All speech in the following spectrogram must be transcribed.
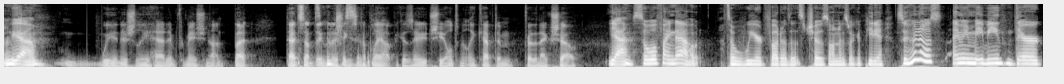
Yeah. we initially had information on, but that's something that I think is going to play out because they, she ultimately kept him for the next show. Yeah. So we'll find out. That's a weird photo that's shows on his Wikipedia. So who knows? I mean, maybe they're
